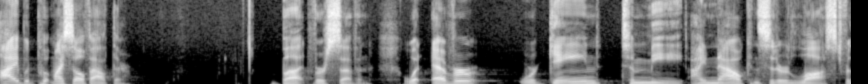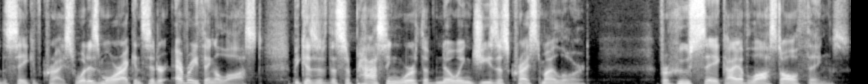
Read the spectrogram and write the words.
I would put myself out there. But, verse 7, whatever were gained to me, I now consider lost for the sake of Christ. What is more, I consider everything a lost because of the surpassing worth of knowing Jesus Christ my Lord, for whose sake I have lost all things.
